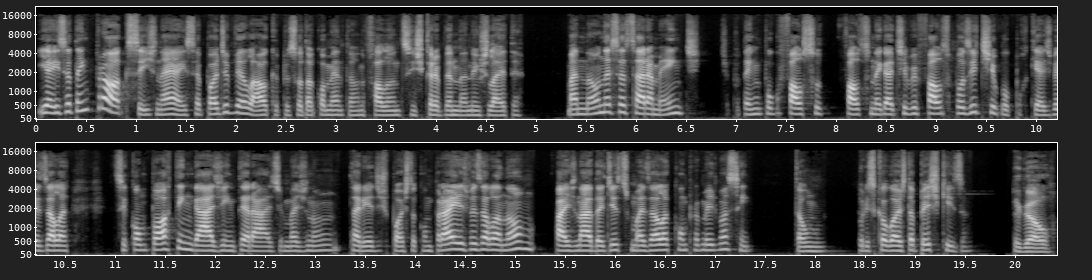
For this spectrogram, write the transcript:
E aí você tem proxies, né? Aí você pode ver lá o que a pessoa está comentando, falando, se inscrevendo na newsletter. Mas não necessariamente, tipo, tem um pouco falso, falso negativo e falso positivo, porque às vezes ela se comporta, engaja, interage, mas não estaria disposta a comprar, e às vezes ela não faz nada disso, mas ela compra mesmo assim. Então, por isso que eu gosto da pesquisa. Legal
